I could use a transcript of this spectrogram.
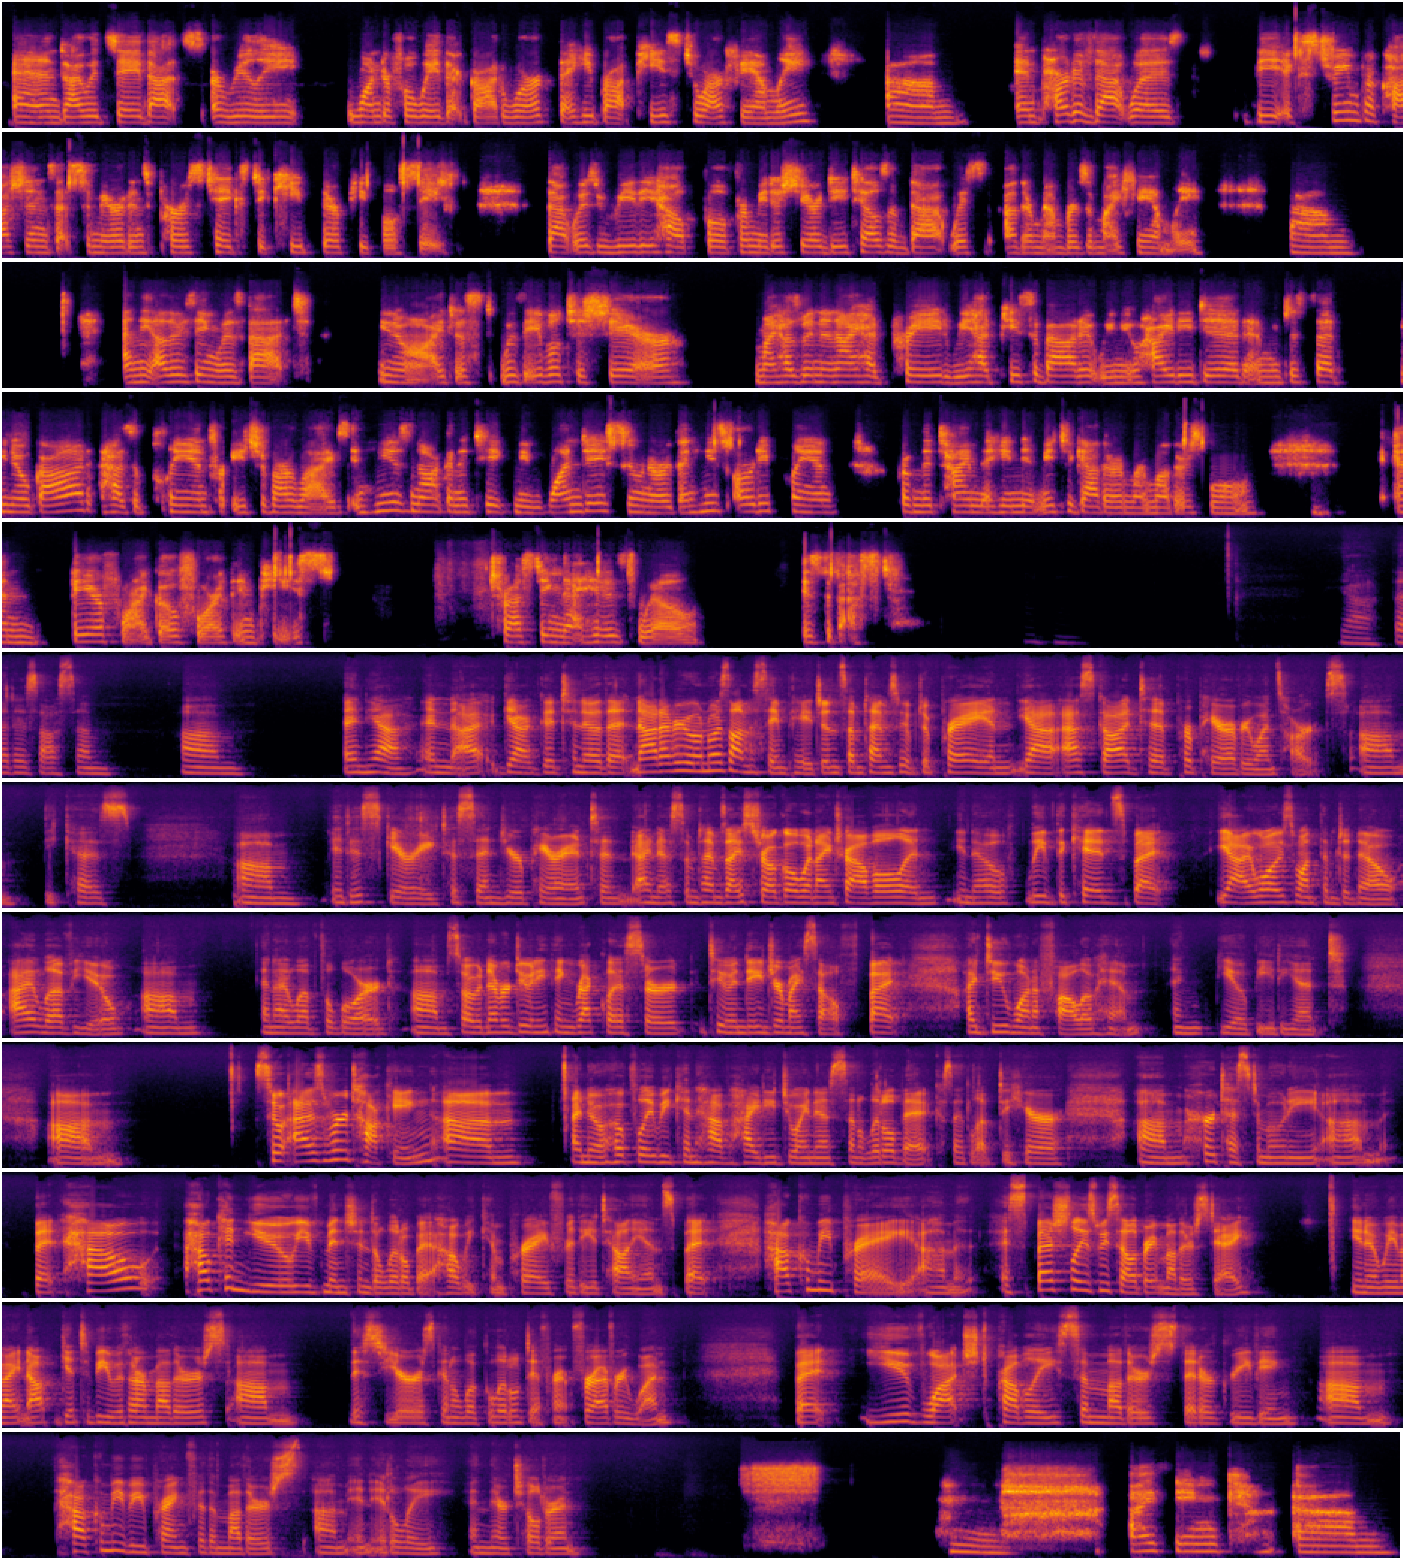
And I would say that's a really wonderful way that God worked, that He brought peace to our family. Um, and part of that was the extreme precautions that Samaritan's Purse takes to keep their people safe. That was really helpful for me to share details of that with other members of my family. Um, and the other thing was that, you know, I just was able to share my husband and I had prayed. We had peace about it. We knew Heidi did. And we just said, you know, God has a plan for each of our lives, and He is not going to take me one day sooner than He's already planned from the time that He knit me together in my mother's womb. And therefore, I go forth in peace, trusting that His will is the best. Mm-hmm. Yeah, that is awesome. Um, and yeah, and I, yeah, good to know that not everyone was on the same page, and sometimes we have to pray and yeah, ask God to prepare everyone's hearts um, because um, it is scary to send your parent. And I know sometimes I struggle when I travel and you know leave the kids, but yeah, I always want them to know I love you um, and I love the Lord. Um, so I would never do anything reckless or to endanger myself, but I do want to follow Him and be obedient. Um, so as we're talking, um, I know hopefully we can have Heidi join us in a little bit because I'd love to hear um, her testimony. Um, but how how can you? You've mentioned a little bit how we can pray for the Italians, but how can we pray, um, especially as we celebrate Mother's Day? You know, we might not get to be with our mothers. Um, this year is going to look a little different for everyone, but you've watched probably some mothers that are grieving. Um, how can we be praying for the mothers um, in Italy and their children? Hmm. I think um,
